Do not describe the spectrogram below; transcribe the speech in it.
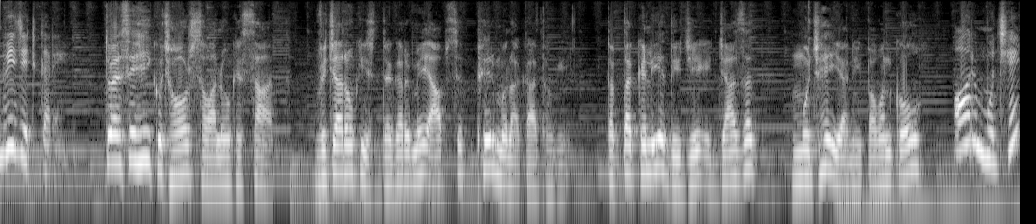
विज़िट करें। तो ऐसे ही कुछ और सवालों के साथ विचारों की इस डगर में आपसे फिर मुलाकात होगी। तब तक के लिए दीजिए इजाज़त मुझे यानी पवन को। और मुझे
